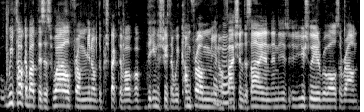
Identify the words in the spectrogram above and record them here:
we talk about this as well from you know the perspective of, of the industries that we come from you know fashion design and, and it usually revolves around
